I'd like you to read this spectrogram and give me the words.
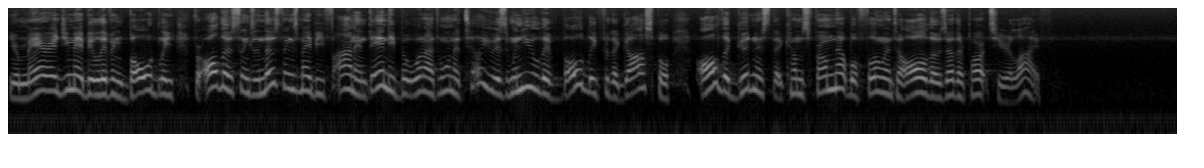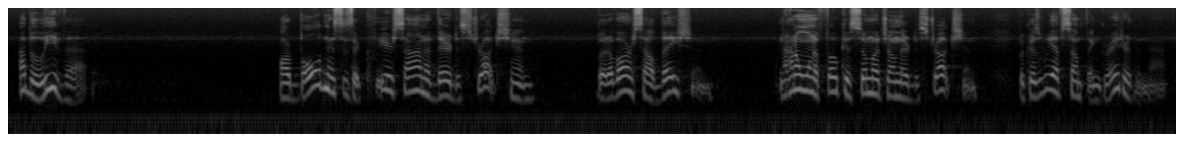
your marriage. You may be living boldly for all those things. And those things may be fine and dandy. But what I want to tell you is when you live boldly for the gospel, all the goodness that comes from that will flow into all those other parts of your life. I believe that. Our boldness is a clear sign of their destruction, but of our salvation. And I don't want to focus so much on their destruction because we have something greater than that.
